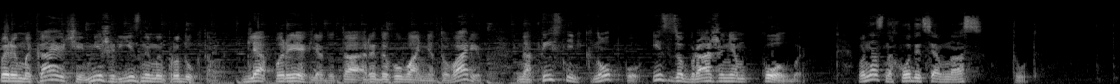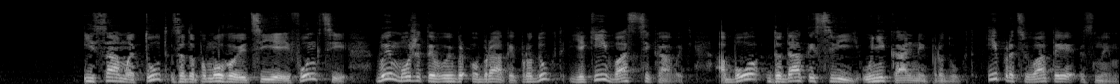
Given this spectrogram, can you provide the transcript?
перемикаючи між різними продуктами. Для перегляду та редагування товарів натисніть кнопку із зображенням колби. Вона знаходиться в нас тут. І саме тут, за допомогою цієї функції, ви можете обрати продукт, який вас цікавить, або додати свій унікальний продукт і працювати з ним.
